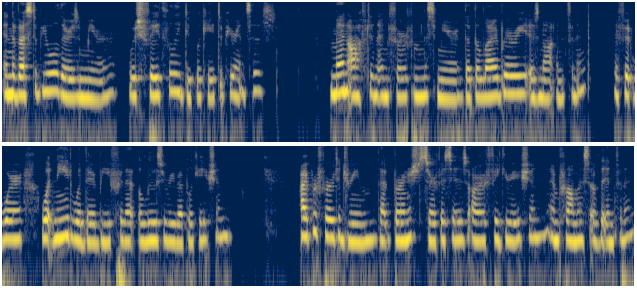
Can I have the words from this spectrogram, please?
In the vestibule there is a mirror, which faithfully duplicates appearances. Men often infer from this mirror that the library is not infinite. If it were, what need would there be for that illusory replication? I prefer to dream that burnished surfaces are a figuration and promise of the infinite.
